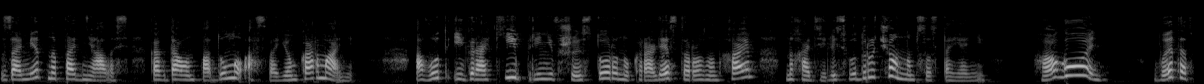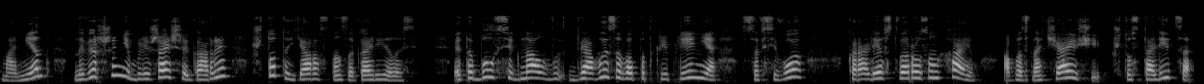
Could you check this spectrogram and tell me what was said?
заметно поднялось, когда он подумал о своем кармане. А вот игроки, принявшие сторону королевства Розенхайм, находились в удрученном состоянии. Огонь! В этот момент на вершине ближайшей горы что-то яростно загорелось. Это был сигнал для вызова подкрепления со всего королевства Розенхайм – обозначающий, что столица,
